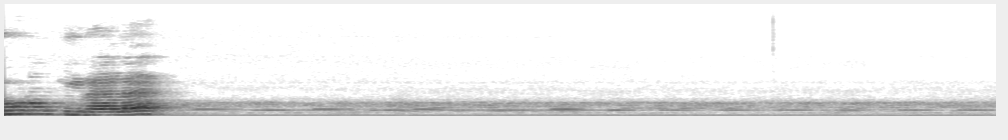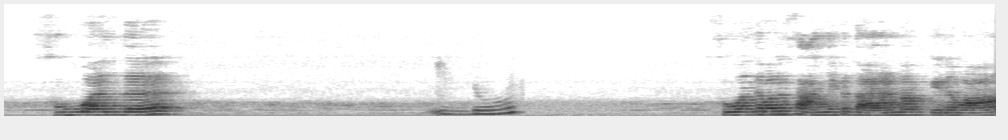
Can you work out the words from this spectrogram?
ඉදුණු කිරල සුවඳ සුවඳ වල සංයක දයන්නක් වෙනවා.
